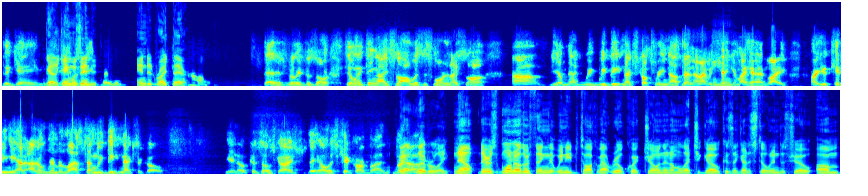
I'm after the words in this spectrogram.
the game. Yeah, the game And was ended. played- Ended right there. Wow. That is really bizarre. The only thing I saw was this morning I saw uh you know we, we beat Mexico three nothing and I was Mm-hmm. shaking my head like, are you kidding me? I, I don't remember the last time we beat Mexico. You know, because those guys they always kick our butt. But, yeah, uh, literally. Now, there's one other thing that we need to talk about real quick, Joe, and then I'm gonna let you go because I got to still end the show. Um,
